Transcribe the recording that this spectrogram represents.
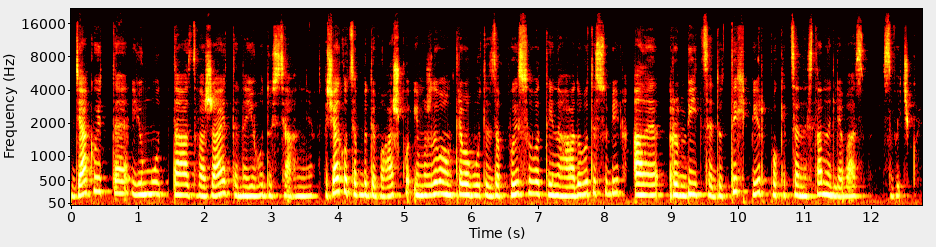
дякуйте йому та зважайте на його досягнення. Спочатку це буде важко, і можливо вам треба буде записувати і нагадувати собі, але робіть це до тих пір, поки це не стане для вас звичкою.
